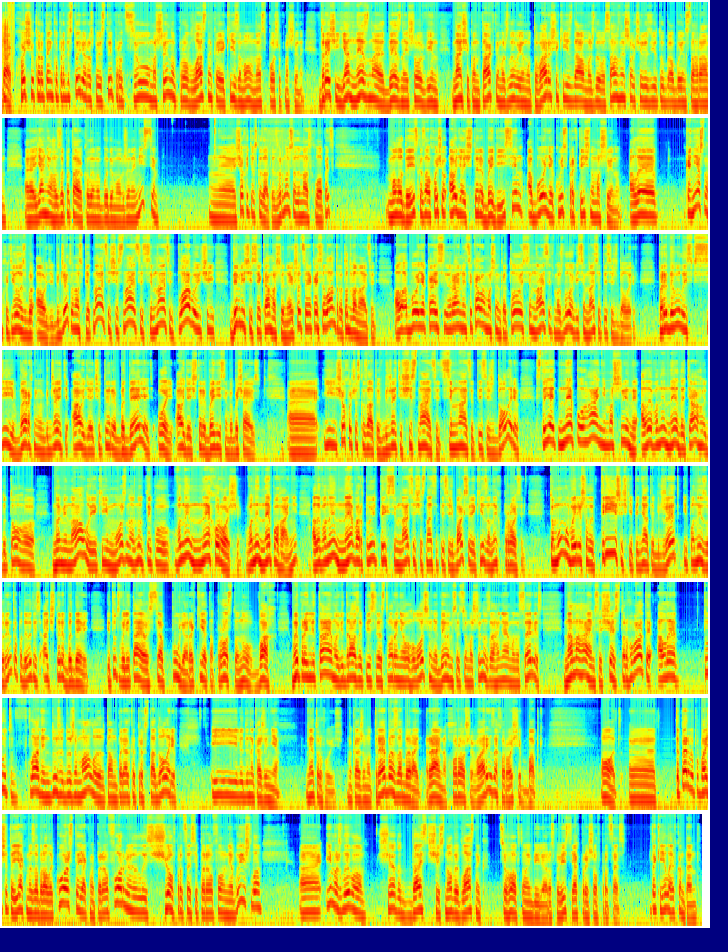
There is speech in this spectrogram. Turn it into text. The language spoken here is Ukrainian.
Так, хочу коротеньку предісторію розповісти про цю машину, про власника, який замовив нас пошук машини. До речі, я не знаю, де знайшов він наші контакти. Можливо, йому товариш якийсь дав, можливо, сам знайшов через YouTube або Instagram. Е, Я в нього запитаю, коли ми будемо вже на місці. Е, Що хотів сказати? Звернувся до нас хлопець. Молодий, сказав, хочу Audi 4 B8 або якусь практичну машину. Але Звісно, хотілося б Audi. Бюджет у нас 15, 16, 17, плаваючий, дивлячись, яка машина. Якщо це якась Elantra, то 12. Або якась реально цікава машинка, то 17, можливо, 18 тисяч доларів. Передивились всі в верхньому бюджеті Audi A4 B9, ой, Audi A4 B8, вибачаюсь. Е, і що хочу сказати, в бюджеті 16-17 тисяч доларів стоять непогані машини, але вони не дотягують до того номіналу, який можна. Ну, типу, вони не хороші, вони не погані, але вони не вартують тих 17-16 тисяч баксів, які за них просять. Тому ми вирішили трішечки підняти бюджет і по низу ринка подивитись А4 Б9. І тут вилітає ось ця пуля, ракета, просто ну вах. Ми прилітаємо відразу після створення оголошення, дивимося цю машину, заганяємо на сервіс, намагаємося щось торгувати, але тут вкладень дуже-дуже мало, там порядка 300 доларів. І людина каже: ні, не торгуюсь. Ми кажемо, треба забирати. Реально хороший варік за хороші бабки. От. Е, Тепер ви побачите, як ми забрали кошти, як ми переоформлювались, що в процесі переоформлення вийшло. Е, і, можливо, ще додасть щось новий власник цього автомобіля, розповість, як пройшов процес. Такий лайв-контент.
